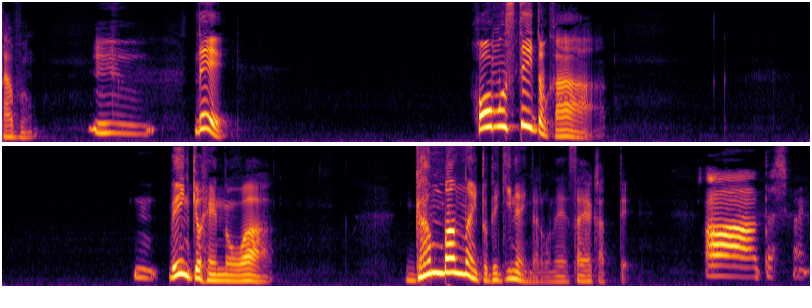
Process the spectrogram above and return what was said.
多分。うん。で、ホームステイとか、うん。免許返納は、頑張んないとできないんだろうね、さやかって。ああ、確かに。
